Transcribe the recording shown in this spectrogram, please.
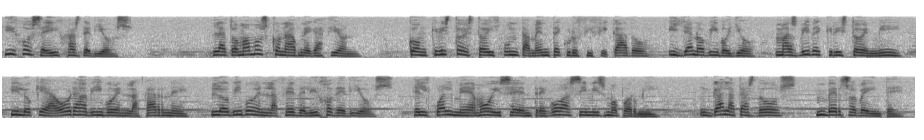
Hijos e hijas de Dios. La tomamos con abnegación. Con Cristo estoy juntamente crucificado, y ya no vivo yo, mas vive Cristo en mí, y lo que ahora vivo en la carne, lo vivo en la fe del Hijo de Dios, el cual me amó y se entregó a sí mismo por mí. Gálatas 2, verso 20.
